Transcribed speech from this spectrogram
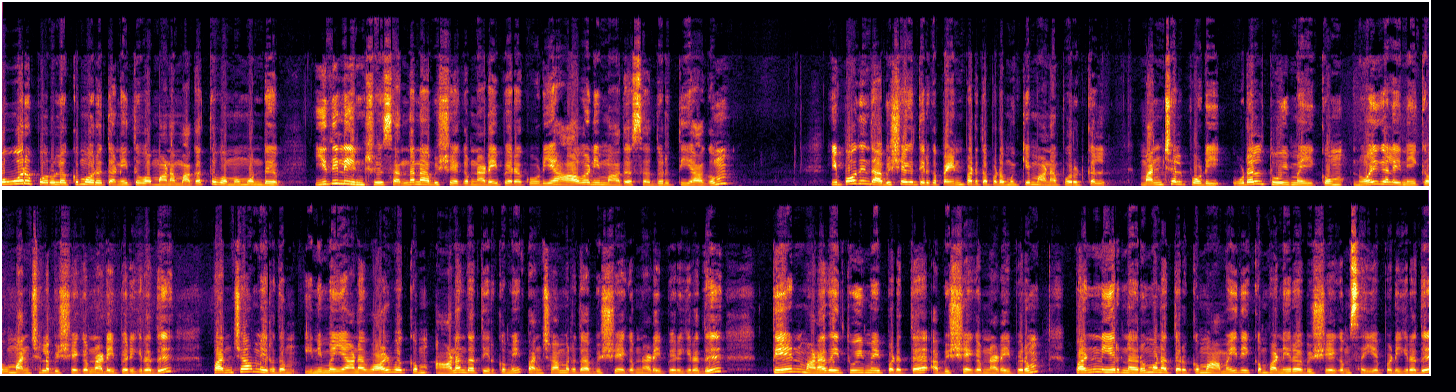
ஒவ்வொரு பொருளுக்கும் ஒரு தனித்துவமான மகத்துவமும் உண்டு. இதில் இன்று சந்தன அபிஷேகம் நடைபெறக்கூடிய ஆவணி மாத சதுர்த்தியாகும். இப்போது இந்த அபிஷேகத்திற்கு பயன்படுத்தப்படும் முக்கியமான பொருட்கள் மஞ்சள் பொடி. உடல் தூய்மைக்கும் நோய்களை நீக்கவும் மஞ்சள் அபிஷேகம் நடைபெறுகிறது. பஞ்சாமிர்தம் இனிமையான வாழ்வுக்கும் ஆனந்தத்திற்குமே பஞ்சாமிர்த அபிஷேகம் நடைபெறுகிறது. தேன் மனதை தூய்மைப்படுத்த அபிஷேகம் நடைபெறும். பன்னீர் நறுமணத்திற்கும் அமைதிக்கும் பன்னீர் அபிஷேகம் செய்யப்படுகிறது.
